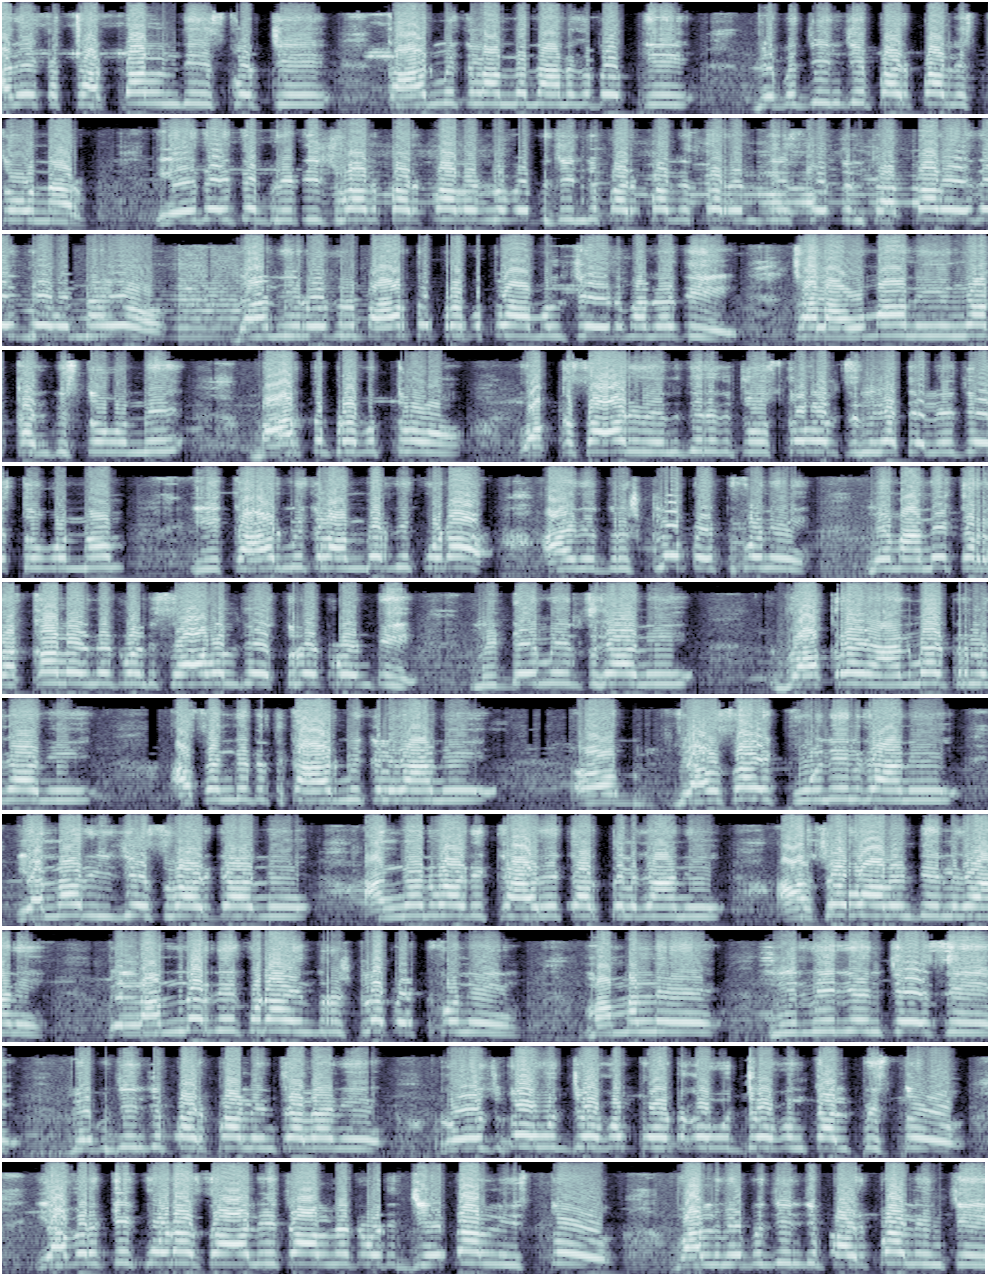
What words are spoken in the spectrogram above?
అనేక చట్టాలను తీసుకొచ్చి కార్మికులందరినీ అనగదొక్కి విభజించి పరిపాలిస్తూ ఉన్నారు. ఏదైతే బ్రిటిష్ వారి పరిపాలనను విభజించి పరిపాలిస్తారని తీసుకొచ్చిన చట్టాలు ఏదైతే ఉన్నాయో దాన్ని ఈ రోజున భారత ప్రభుత్వం అమలు చేయడం అనేది చాలా అవమానీయంగా కనిపిస్తూ ఉంది. భారత ప్రభుత్వం ఒక్కసారి వెనుతిరిగి చూసుకోవాల్సిందిగా తెలియజేస్తూ ఉన్నాం. ఈ కార్మికులందరినీ కూడా ఆయన దృష్టిలో పెట్టుకొని మేము అనేక రకాలైనటువంటి సేవలు చేస్తున్నటువంటి మిడ్ డే మీల్స్ కానీ డ్వాక్రా యానిమేటర్లు కానీ అసంఘటిత కార్మికులు కానీ వ్యవసాయ కూలీలు కానీ ఎన్ఆర్ఈజిఎస్ వారు కానీ అంగన్వాడీ కార్యకర్తలు కానీ ఆశా వాలంటీర్లు కానీ వీళ్ళందరినీ కూడా ఆయన దృష్టిలో పెట్టుకుని మమ్మల్ని నిర్వీర్యం చేసి విభజించి పరిపాలించాలని రోజుకో ఉద్యోగం పూటకో ఉద్యోగం కల్పిస్తూ ఎవరికి కూడా చాలీ చాలనటువంటి జీతాలను ఇస్తూ వాళ్ళు విభజించి పరిపాలించి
